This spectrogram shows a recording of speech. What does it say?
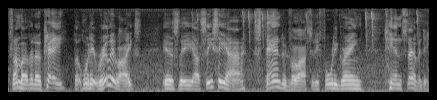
some of it okay, but what it really likes is the uh, CCI standard velocity 40 grain 1070.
